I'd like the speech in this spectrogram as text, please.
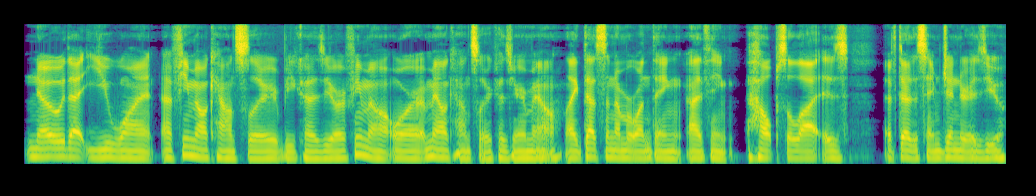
know that you want a female counselor because you're a female or a male counselor because you're a male. Like that's the number one thing I think helps a lot is if they're the same gender as you.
